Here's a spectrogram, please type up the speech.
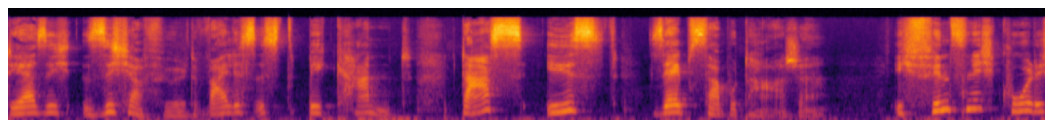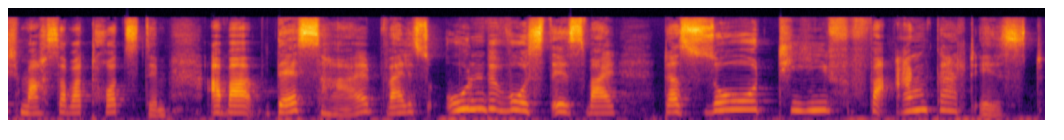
der sich sicher fühlt, weil es ist bekannt. Das ist Selbstsabotage. Ich finde es nicht cool, ich mache es aber trotzdem. Aber deshalb, weil es unbewusst ist, weil das so tief verankert ist.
